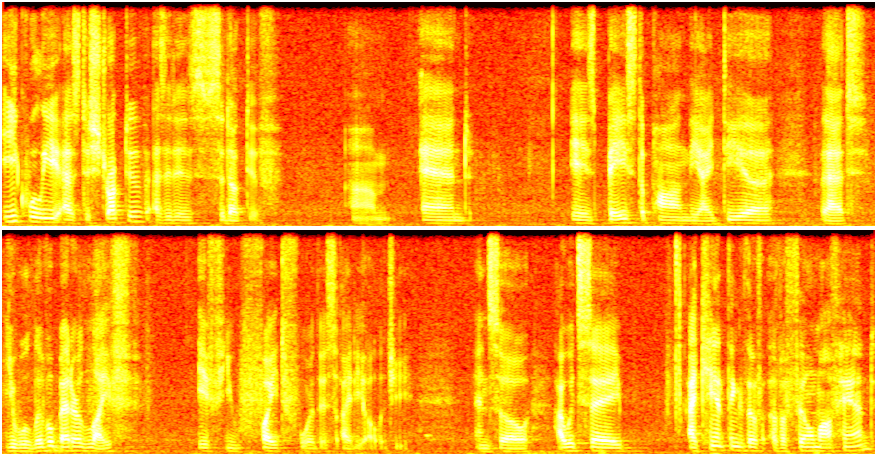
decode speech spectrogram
equally as destructive as it is seductive, um, and is based upon the idea that you will live a better life if you fight for this ideology. And so I would say, I can't think of, of a film offhand,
